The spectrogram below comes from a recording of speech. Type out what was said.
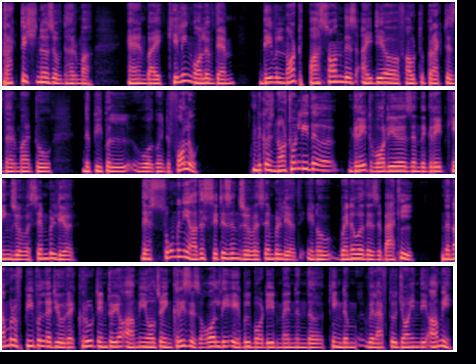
practitioners of dharma. And by killing all of them, they will not pass on this idea of how to practice dharma to the people who are going to follow because not only the great warriors and the great kings who have assembled here, there's so many other citizens who have assembled here. You know, whenever there's a battle, The number of people that you recruit into your army also increases. All the able bodied men in the kingdom will have to join the army.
